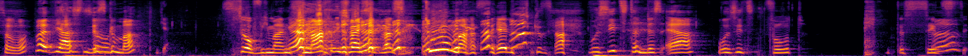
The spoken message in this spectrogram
So. Wie hast du denn das So. gemacht? So, wie man es macht. Ich weiß nicht, was du machst, ehrlich gesagt. Wo sitzt denn das R? Wo sitzt. Furt. Das sitzt.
